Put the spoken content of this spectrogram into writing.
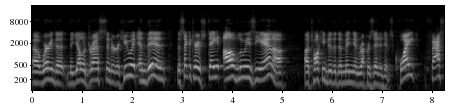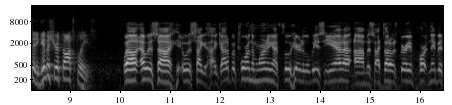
uh, wearing the, the yellow dress, Senator Hewitt, and then the Secretary of State of Louisiana uh, talking to the Dominion representatives. Quite fascinating. Give us your thoughts, please. Well, I was uh, it was I, I got up at four in the morning. I flew here to Louisiana. Um, was, I thought it was very important. They've been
